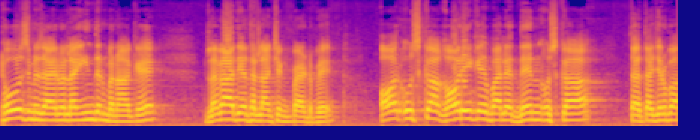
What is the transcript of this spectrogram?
ठोस मिजाइल वाला ईंधन बना के लगा दिया था लॉन्चिंग पैड पे। और उसका गौरी के वाले दिन उसका तजुर्बा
